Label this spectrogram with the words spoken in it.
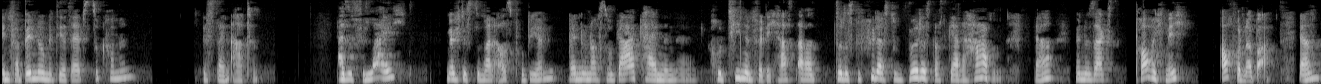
in Verbindung mit dir selbst zu kommen, ist dein Atem. Also vielleicht möchtest du mal ausprobieren, wenn du noch so gar keine Routinen für dich hast, aber so das Gefühl hast, du würdest das gerne haben. Ja, wenn du sagst, brauche ich nicht, auch wunderbar. Ja,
